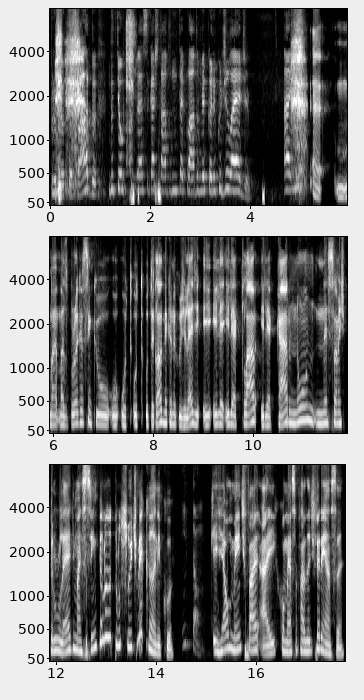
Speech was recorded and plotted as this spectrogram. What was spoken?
pro meu teclado do que eu tivesse gastado num teclado mecânico de LED. Aí... É, mas, mas, o problema é assim, que o, o, o, o, teclado mecânico de LED, ele, ele é claro, ele é caro não necessariamente pelo LED, mas sim pelo, pelo switch mecânico. Então. Que realmente faz. Aí começa a fazer a diferença.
